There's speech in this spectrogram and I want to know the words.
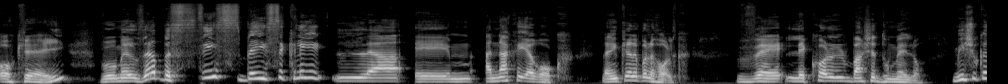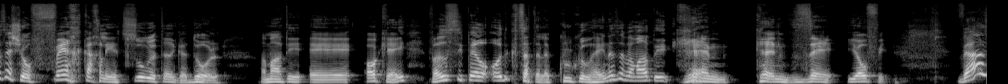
אוקיי והוא אומר זה הבסיס basically לענק הירוק ל Incredible Hulk ולכל מה שדומה לו מישהו כזה שהופך ככה ליצור יותר גדול. אמרתי אה, אוקיי ואז הוא סיפר עוד קצת על הקוקולהיין הזה ואמרתי כן כן זה יופי. ואז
